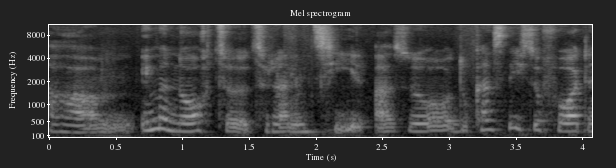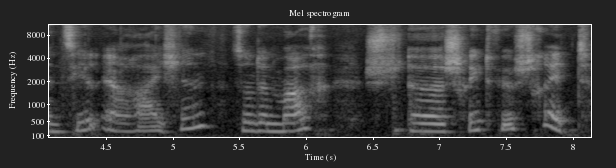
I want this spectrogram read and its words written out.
ähm, immer noch zu, zu deinem Ziel. Also du kannst nicht sofort ein Ziel erreichen, sondern mach äh, Schritt für Schritt.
